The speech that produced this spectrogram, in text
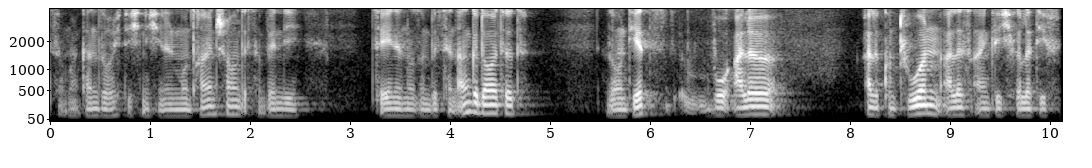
So, man kann so richtig nicht in den Mund reinschauen, deshalb werden die Zähne nur so ein bisschen angedeutet. So, und jetzt, wo alle, alle Konturen, alles eigentlich relativ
